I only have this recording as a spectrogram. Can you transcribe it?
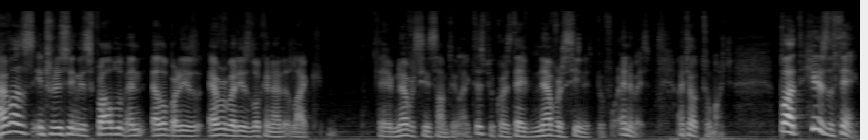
I was introducing this problem, and everybody is, everybody is looking at it like they've never seen something like this because they've never seen it before. Anyways, I talk too much. But here's the thing.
